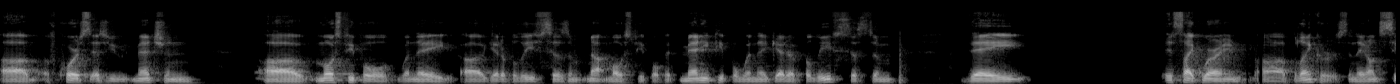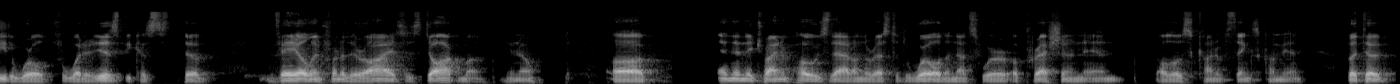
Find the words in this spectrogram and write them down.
Um, of course, as you mentioned, uh, most people, when they uh, get a belief system, not most people, but many people, when they get a belief system, they it's like wearing uh, blinkers and they don't see the world for what it is because the veil in front of their eyes is dogma, you know. Uh, and then they try and impose that on the rest of the world, and that's where oppression and all those kind of things come in. But the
